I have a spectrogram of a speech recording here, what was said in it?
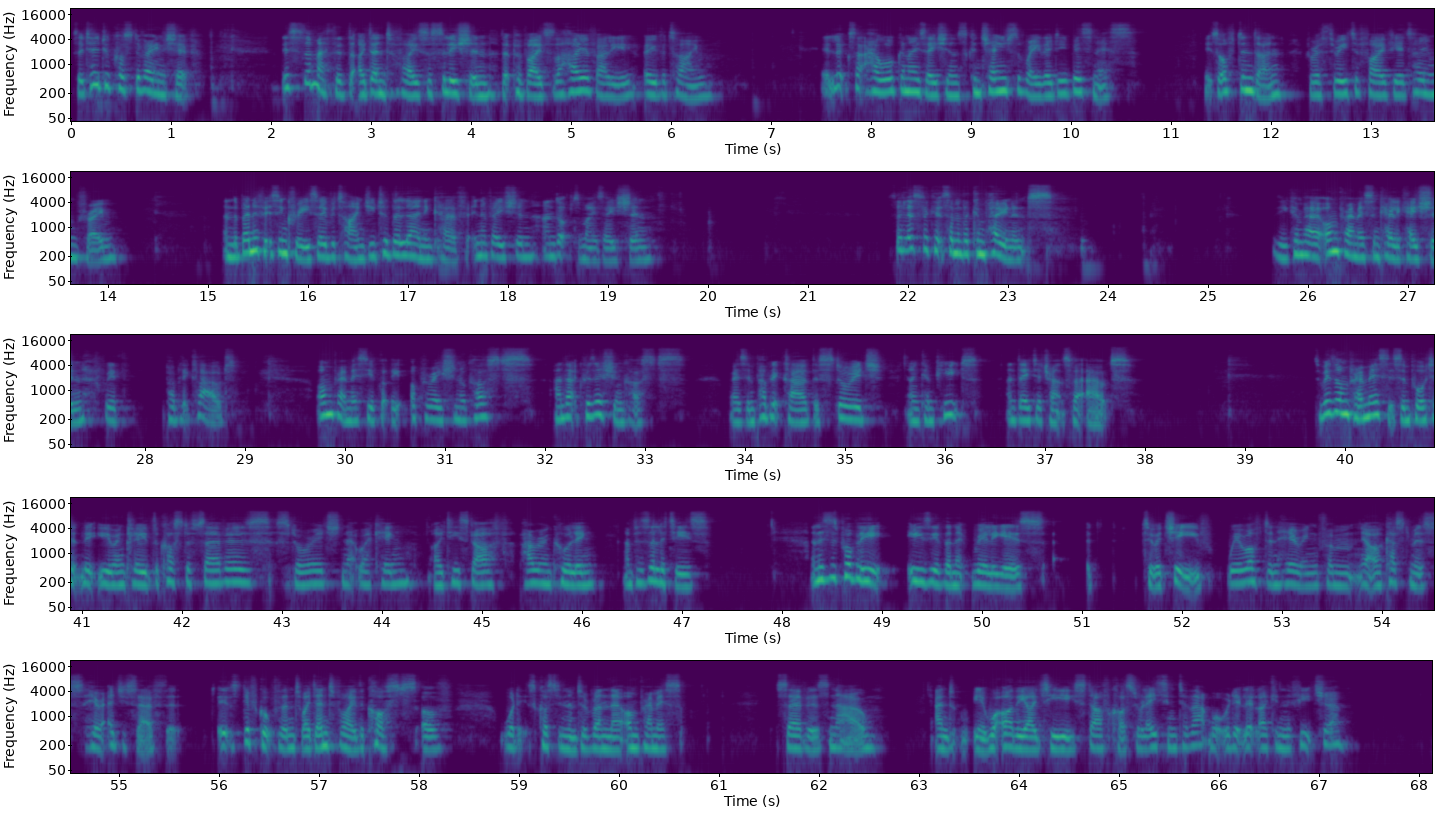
So total cost of ownership. This is a method that identifies a solution that provides the higher value over time. It looks at how organisations can change the way they do business. It's often done for a three to five year time frame. And the benefits increase over time due to the learning curve for innovation and optimization. So let's look at some of the components. You compare on-premise and co-location with public cloud. On-premise, you've got the operational costs and acquisition costs, whereas in public cloud, there's storage and compute and data transfer out. So with on-premise, it's important that you include the cost of servers, storage, networking, IT staff, power and cooling, and facilities. And this is probably easier than it really is to achieve. We're often hearing from you know, our customers here at Eduserv that it's difficult for them to identify the costs of what it's costing them to run their on-premise servers now, and you know, what are the IT staff costs relating to that? What would it look like in the future?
